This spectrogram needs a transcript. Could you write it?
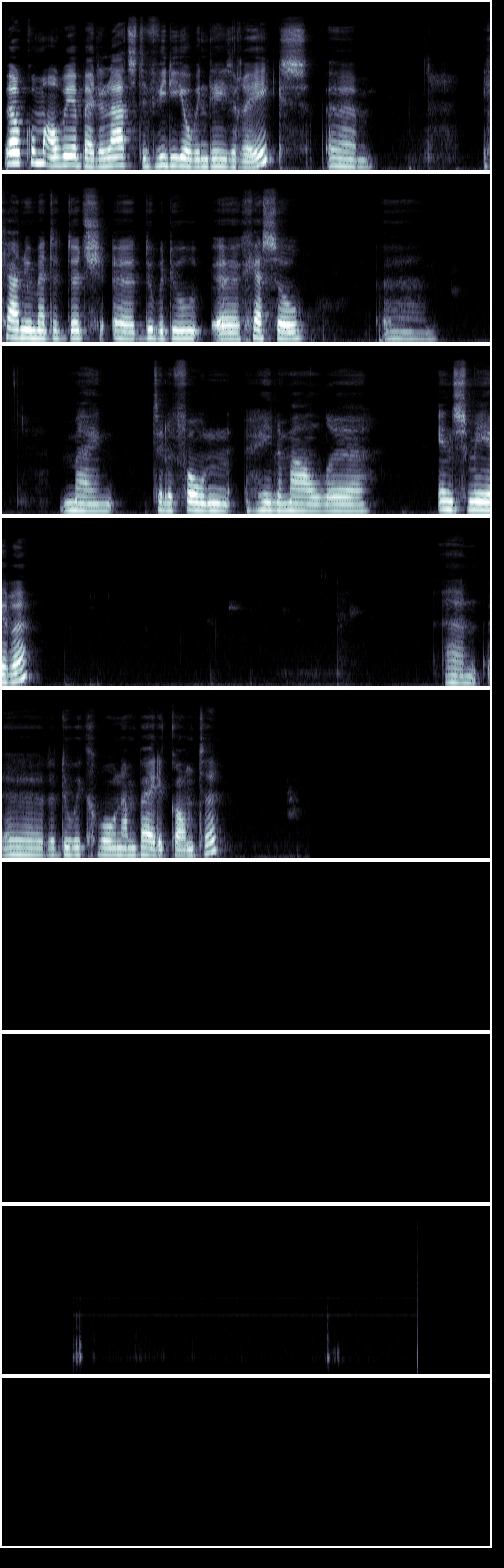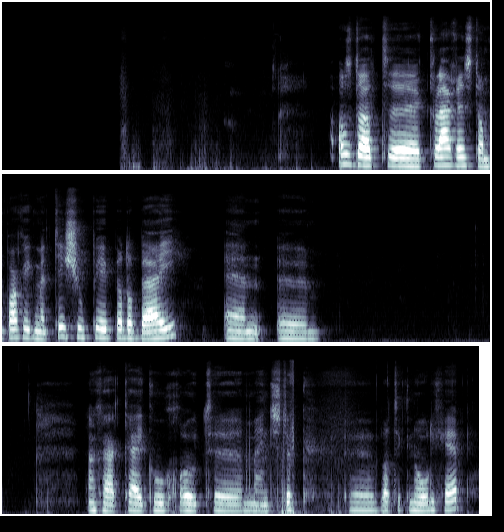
Welkom alweer bij de laatste video in deze reeks. Ehm, ik ga nu met de Dutch uh, Doobadoo uh, Gesso uh, mijn telefoon helemaal uh, insmeren. En dat doe ik gewoon aan beide kanten. Als dat uh, klaar is, dan pak ik mijn tissue paper erbij. En uh, dan ga ik kijken hoe groot uh, mijn stuk uh, wat ik nodig heb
